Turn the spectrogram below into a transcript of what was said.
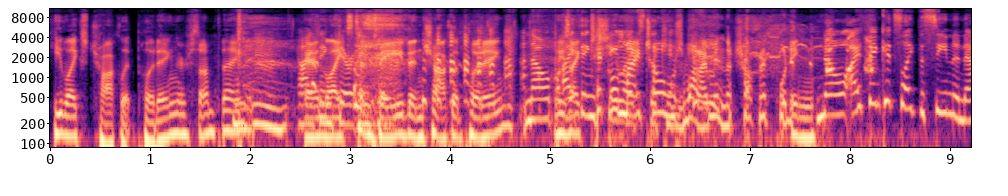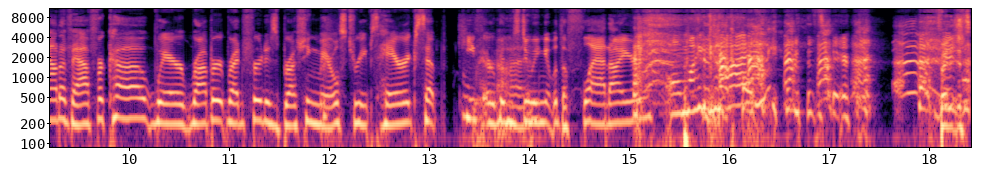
he likes chocolate pudding or something, and likes to bathe in chocolate pudding. No, And he's I like think she tickle my likes the toes kink." while I'm in the chocolate pudding. No, I think it's like the scene in Out of Africa where Robert Redford is brushing Meryl Streep's hair, except oh Keith Urban's doing it with a flat iron. Oh my god! But it's,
